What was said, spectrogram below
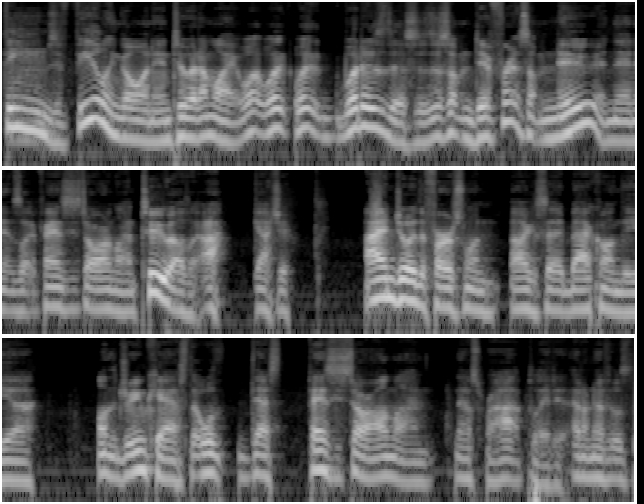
themes and feeling going into it. I'm like, what what what what is this? Is this something different, something new? And then it was like Phantasy Star Online two. I was like, ah, gotcha. I enjoyed the first one, like I said, back on the uh, on the Dreamcast. Well, that's Phantasy Star Online. That's where I played it. I don't know if it was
